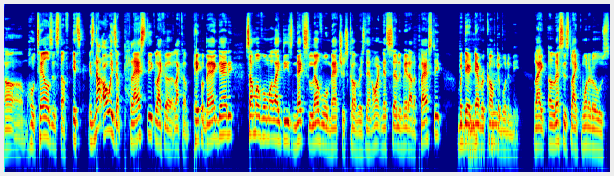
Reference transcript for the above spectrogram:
um hotels and stuff, it's it's not always a plastic like a like a paper bag, daddy. Some of them are like these next level mattress covers that aren't necessarily made out of plastic, but they're Mhm. never comfortable to me. Like unless it's like one of those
